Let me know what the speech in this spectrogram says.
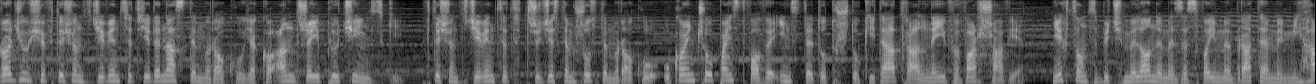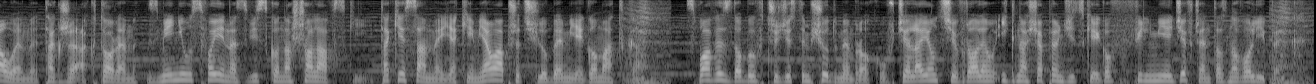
Urodził się w 1911 roku jako Andrzej Pluciński. W 1936 roku ukończył Państwowy Instytut Sztuki Teatralnej w Warszawie. Nie chcąc być mylonym ze swoim bratem Michałem, także aktorem, zmienił swoje nazwisko na Szalawski, takie same jakie miała przed ślubem jego matka. Sławę zdobył w 1937 roku, wcielając się w rolę Ignasia Pędzickiego w filmie Dziewczęta z Nowolipek.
